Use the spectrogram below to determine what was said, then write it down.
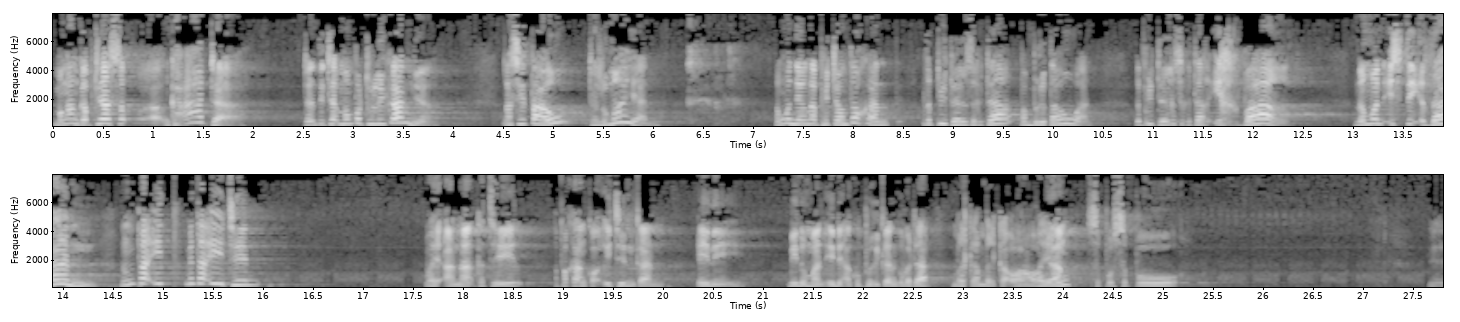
menganggap dia enggak ada dan tidak mempedulikannya. Ngasih tahu udah lumayan. Namun yang Nabi contohkan lebih dari sekedar pemberitahuan, lebih dari sekedar ikhbar. Namun isti'zan, minta, minta izin. Wahai anak kecil, apakah engkau izinkan ini minuman ini aku berikan kepada mereka-mereka orang-orang yang sepuh-sepuh Ya.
